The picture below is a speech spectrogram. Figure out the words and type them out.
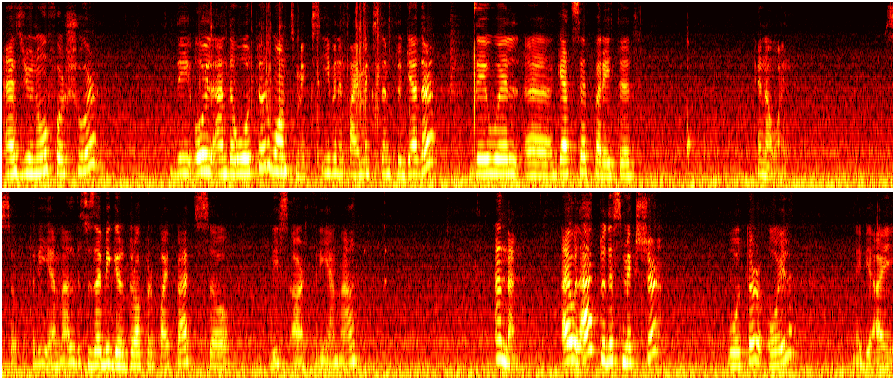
As you know for sure, the oil and the water won't mix. Even if I mix them together, they will uh, get separated in a while. So 3 ml, this is a bigger dropper pipette, so these are 3 ml. And then I will add to this mixture water, oil. Maybe I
